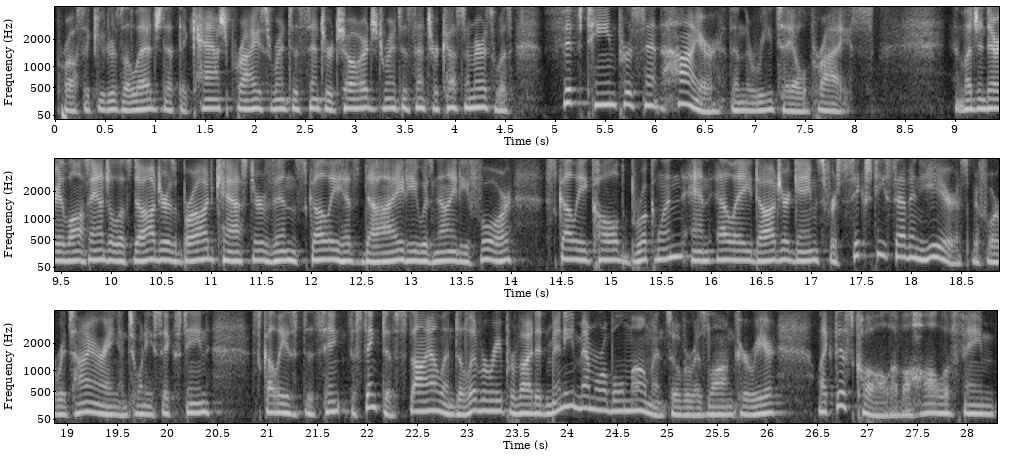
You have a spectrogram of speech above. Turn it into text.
Prosecutors allege that the cash price Rent-A-Center charged Rent-A-Center customers was 15% higher than the retail price. And legendary Los Angeles Dodgers broadcaster Vin Scully has died. He was 94. Scully called Brooklyn and LA Dodger games for 67 years before retiring in 2016. Scully's distinctive style and delivery provided many memorable moments over his long career, like this call of a Hall of Fame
